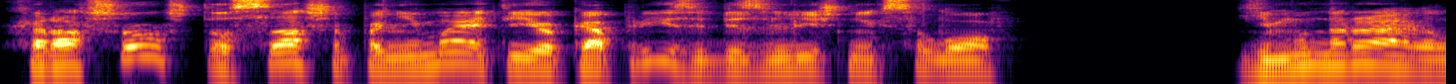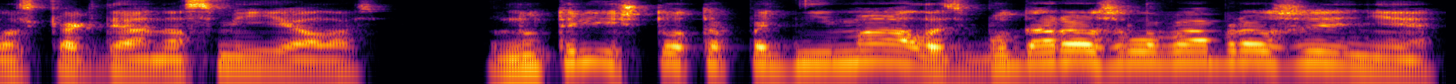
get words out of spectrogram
Хорошо, что Саша понимает ее капризы без лишних слов. Ему нравилось, когда она смеялась. Внутри что-то поднималось, будоражило воображение.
